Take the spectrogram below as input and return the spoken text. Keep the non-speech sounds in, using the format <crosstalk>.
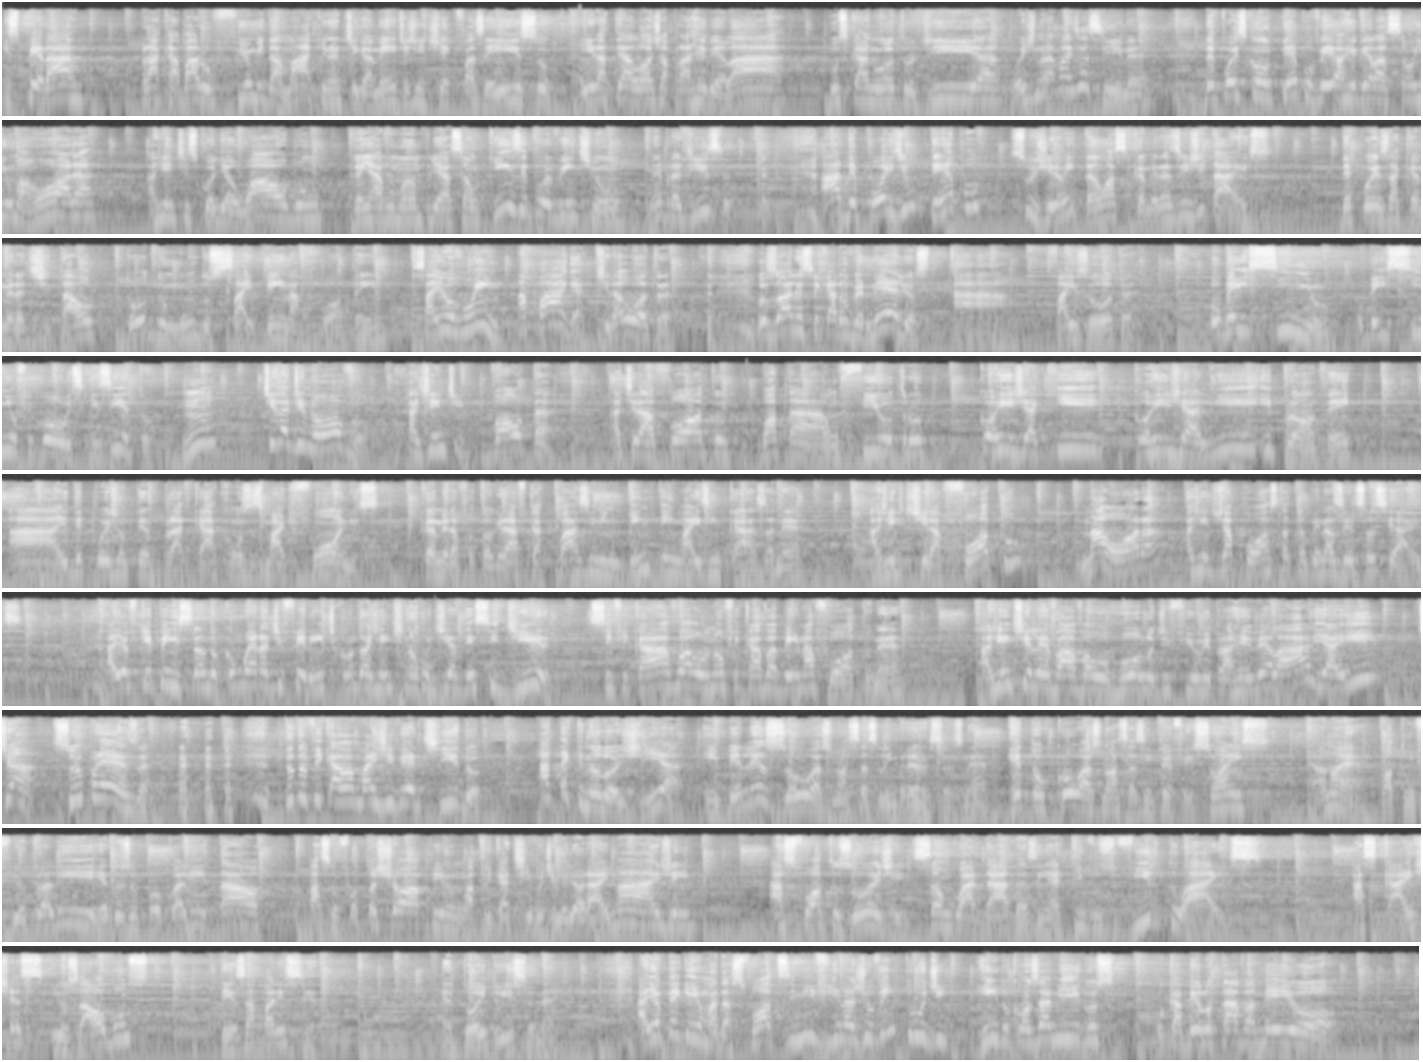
Esperar para acabar o filme da máquina. Antigamente a gente tinha que fazer isso, ir até a loja para revelar, buscar no outro dia. Hoje não é mais assim, né? Depois, com o tempo, veio a revelação em uma hora. A gente escolhia o álbum, ganhava uma ampliação 15 por 21. Lembra disso? <laughs> Ah, depois de um tempo, surgiram então as câmeras digitais. Depois da câmera digital, todo mundo sai bem na foto, hein? Saiu ruim? Apaga, tira outra. <laughs> Os olhos ficaram vermelhos? Ah, faz outra. O beicinho, o beicinho ficou esquisito? Hum? Tira de novo. <laughs> A gente volta a tirar foto, bota um filtro, corrige aqui, corrige ali e pronto, hein? Ah, e depois de um tempo pra cá, com os smartphones, câmera fotográfica quase ninguém tem mais em casa, né? A gente tira foto, na hora a gente já posta também nas redes sociais. Aí eu fiquei pensando como era diferente quando a gente não podia decidir se ficava ou não ficava bem na foto, né? A gente levava o rolo de filme para revelar e aí, tchan, surpresa! <laughs> Tudo ficava mais divertido. A tecnologia embelezou as nossas lembranças, né? Retocou as nossas imperfeições. É ou não é? Bota um filtro ali, reduz um pouco ali e tal, passa um Photoshop, um aplicativo de melhorar a imagem. As fotos hoje são guardadas em arquivos virtuais. As caixas e os álbuns desapareceram. É doido isso, né? Aí eu peguei uma das fotos e me vi na juventude, rindo com os amigos. O cabelo tava meio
